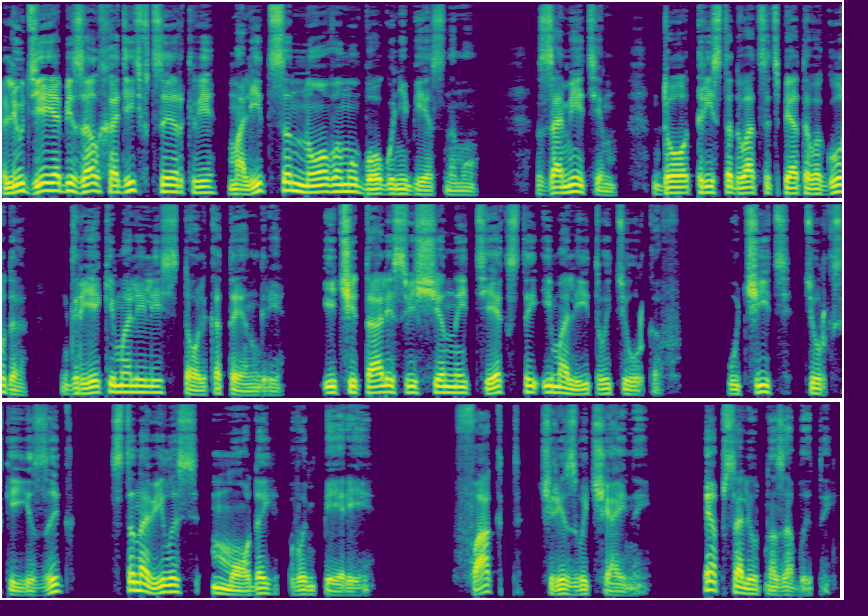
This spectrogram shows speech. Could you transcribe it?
Людей обязал ходить в церкви, молиться новому Богу Небесному. Заметим, до 325 года греки молились только тенгри и читали священные тексты и молитвы тюрков. Учить тюркский язык становилось модой в империи. Факт чрезвычайный и абсолютно забытый.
